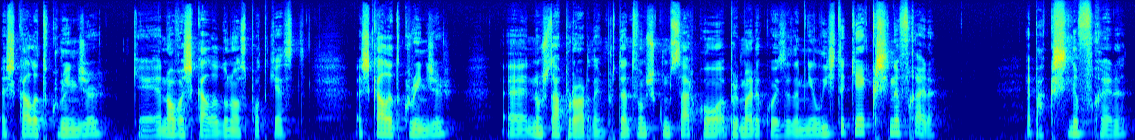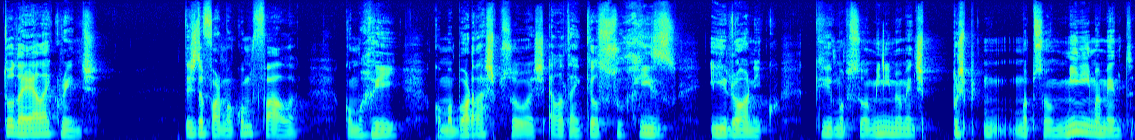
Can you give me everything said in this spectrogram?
A escala de Cringer, que é a nova escala do nosso podcast, a escala de Cringer uh, não está por ordem. Portanto, vamos começar com a primeira coisa da minha lista, que é a Cristina Ferreira. É pá, Cristina Ferreira, toda ela é cringe. Desde a forma como fala, como ri, como aborda as pessoas, ela tem aquele sorriso irónico que uma pessoa minimamente uma pessoa minimamente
